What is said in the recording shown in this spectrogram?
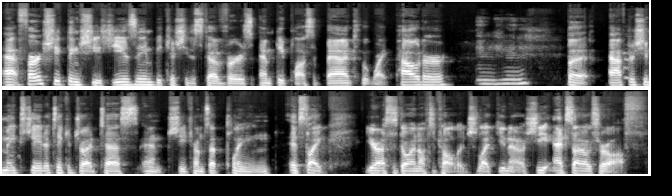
At first, she thinks she's using because she discovers empty plastic bags with white powder. Mm-hmm. But after she makes Jada take a drug test and she comes up clean, it's like your ass is going off to college. Like, you know, she exiles her off.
